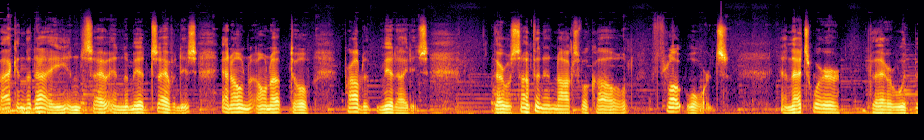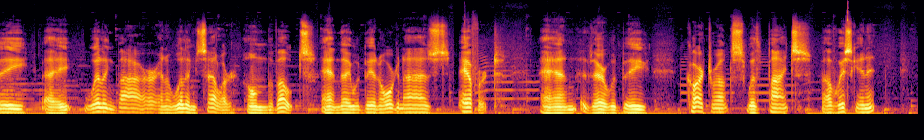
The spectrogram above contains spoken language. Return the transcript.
back in the day in in the mid 70s and on on up till probably mid 80s, there was something in Knoxville called float wards, and that's where there would be a willing buyer and a willing seller on the votes, and they would be an organized effort, and there would be car trunks with pints of whiskey in it.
